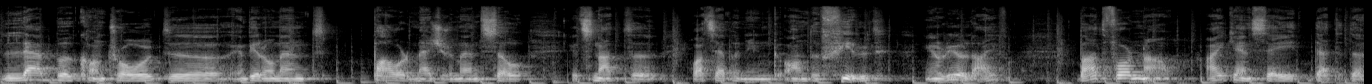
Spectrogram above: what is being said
lab controlled uh, environment power measurement, so it's not uh, what's happening on the field in real life. But for now, I can say that the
